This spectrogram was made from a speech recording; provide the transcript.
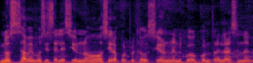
no sabemos si se lesionó o si era por precaución en el juego contra el Arsenal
